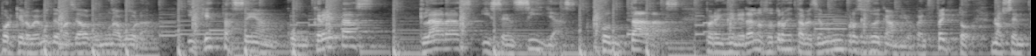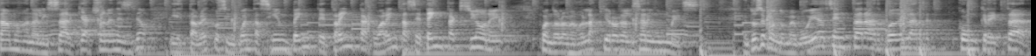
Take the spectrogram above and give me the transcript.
porque lo vemos demasiado como una bola, y que éstas sean concretas, claras y sencillas, contadas. Pero en general nosotros establecemos un proceso de cambio. Perfecto. Nos sentamos a analizar qué acciones necesitamos y establezco 50, 100, 20, 30, 40, 70 acciones cuando a lo mejor las quiero realizar en un mes. Entonces cuando me voy a sentar a poderlas concretar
